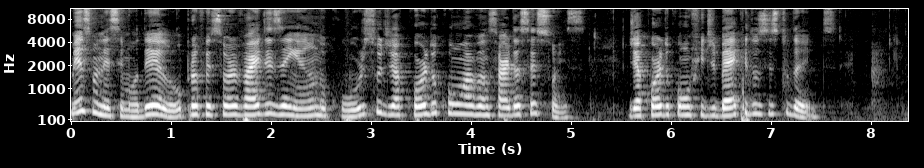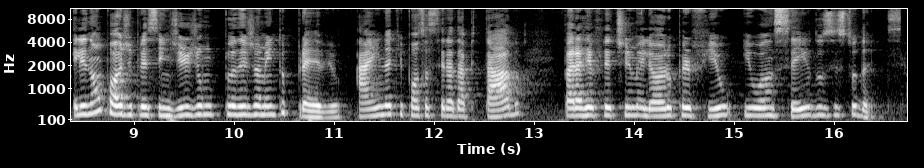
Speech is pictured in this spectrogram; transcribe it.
Mesmo nesse modelo, o professor vai desenhando o curso de acordo com o avançar das sessões, de acordo com o feedback dos estudantes. Ele não pode prescindir de um planejamento prévio, ainda que possa ser adaptado para refletir melhor o perfil e o anseio dos estudantes.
